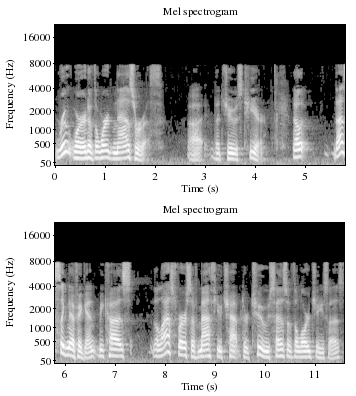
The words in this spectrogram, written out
root word of the word Nazareth uh, that's used here. Now, that's significant because the last verse of Matthew chapter 2 says of the Lord Jesus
